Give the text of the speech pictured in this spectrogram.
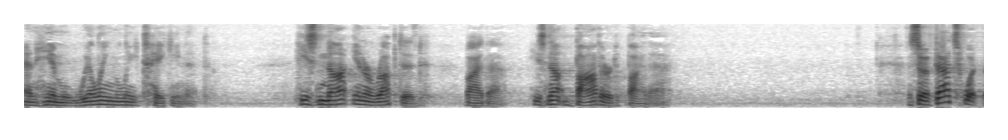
And Him willingly taking it. He's not interrupted by that, He's not bothered by that. So, if that's what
